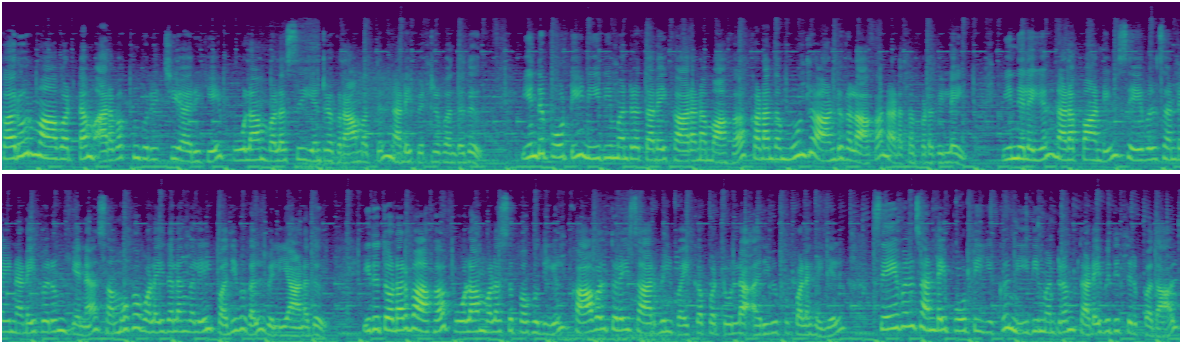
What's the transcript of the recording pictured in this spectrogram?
கரூர் மாவட்டம் அரவக்குறிச்சி அருகே பூலாம்பலசு என்ற கிராமத்தில் நடைபெற்று வந்தது. இந்த போட்டி நீதிமன்ற தடை காரணமாக கடந்த மூன்று ஆண்டுகளாக நடத்தப்படவில்லை. இந்நிலையில் நடப்பாண்டில் சேவல் சண்டை நடைபெறும் என சமூக வலைதளங்களில் பதிவுகள் வெளியானது. இது தொடர்பாக பூலாம்பலசு பகுதியில் காவல்துறை சார்பில் வைக்கப்பட்டுள்ள அறிவிப்பு பலகையில் சேவல் சண்டை போட்டிக்கு நீதிமன்றம் தடை விதித்திருப்பதால்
